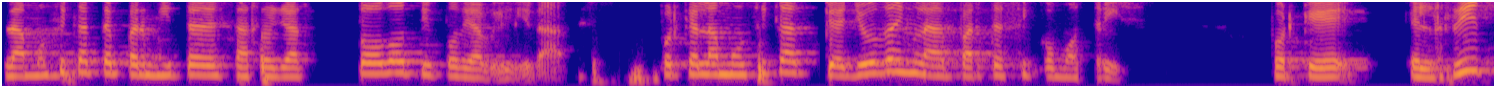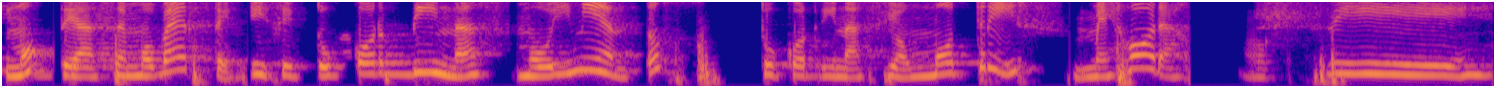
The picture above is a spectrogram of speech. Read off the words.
La música te permite desarrollar todo tipo de habilidades, porque la música te ayuda en la parte psicomotriz, porque el ritmo te hace moverte y si tú coordinas movimientos, tu coordinación motriz mejora. Si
